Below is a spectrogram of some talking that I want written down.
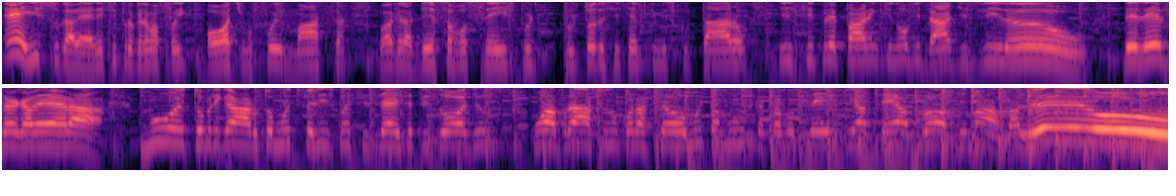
É isso, galera. Esse programa foi ótimo, foi massa. Eu agradeço a vocês por, por todo esse tempo que me escutaram. E se preparem que novidades virão. Beleza, galera? Muito obrigado, tô muito feliz com esses 10 episódios. Um abraço no coração, muita música para vocês e até a próxima. Valeu!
